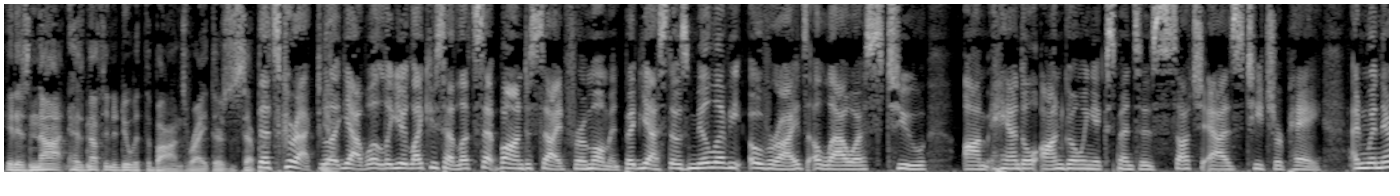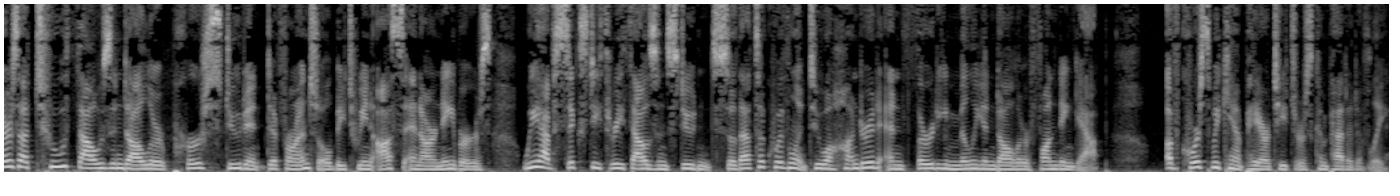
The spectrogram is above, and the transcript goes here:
It is not has nothing to do with the bonds, right? There's a separate. That's correct. Yeah. Well, yeah. Well, you, like you said, let's set bond aside for a moment. But yes, those mill levy overrides allow us to um, handle ongoing expenses such as teacher pay. And when there's a $2,000 per student differential between us and our neighbors, we have 63,000 students. So that's equivalent to a $130 million funding gap. Of course, we can't pay our teachers competitively.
